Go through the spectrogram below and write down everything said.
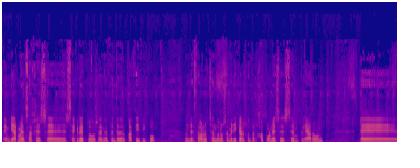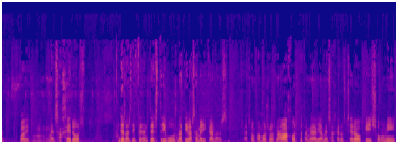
enviar mensajes eh, secretos en el frente del Pacífico, donde estaban luchando los americanos contra los japoneses, se emplearon pues, mensajeros de las diferentes tribus nativas americanas. O sea, son famosos los navajos, pero también había mensajeros cherokee, shawnee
